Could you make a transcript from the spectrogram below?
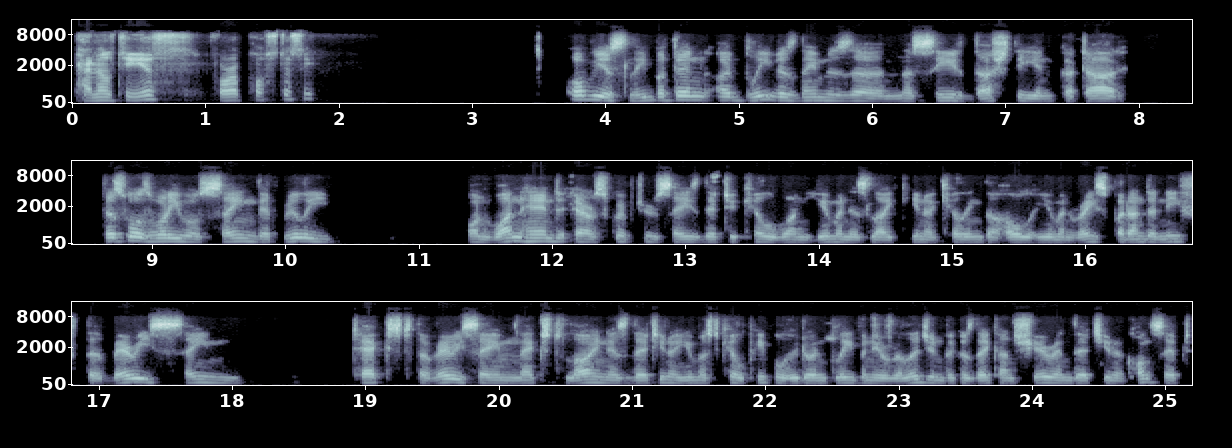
penalty is for apostasy? Obviously, but then I believe his name is uh, Nasir Dashti in Qatar. This was what he was saying that really on one hand, our scripture says that to kill one human is like, you know, killing the whole human race. But underneath the very same text, the very same next line is that, you know, you must kill people who don't believe in your religion because they can't share in that, you know, concept.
